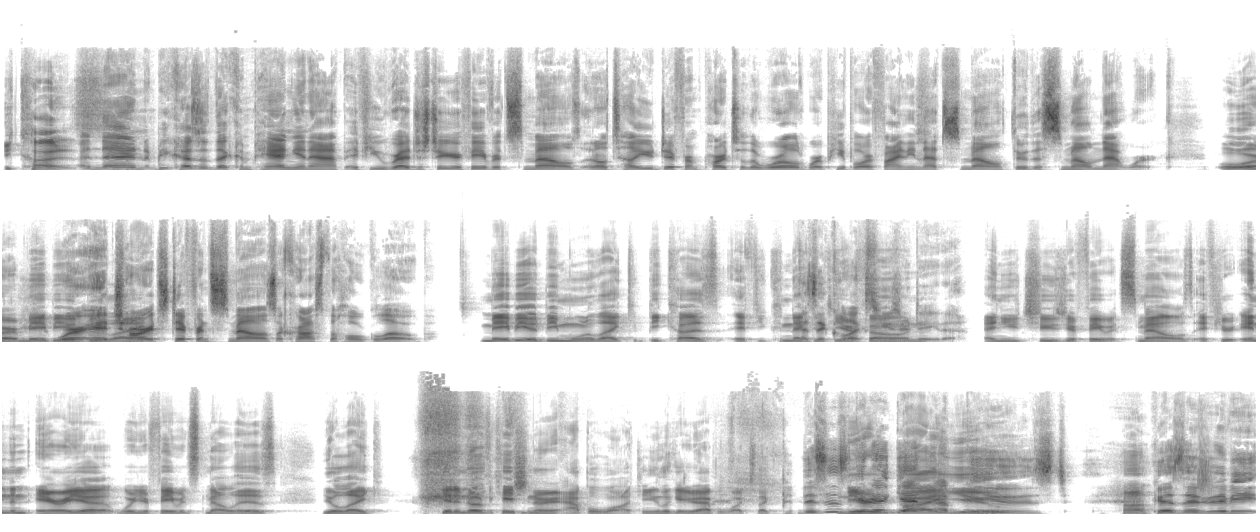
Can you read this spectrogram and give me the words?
because And then because of the companion app, if you register your favorite smells, it'll tell you different parts of the world where people are finding that smell through the smell network, or maybe where it'd be it like- charts different smells across the whole globe maybe it'd be more like because if you connect as it it to your phone data. and you choose your favorite smells, if you're in an area where your favorite smell is, you'll like get a notification on your Apple Watch and you look at your Apple Watch like, This is gonna get you. abused huh? because there's gonna be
